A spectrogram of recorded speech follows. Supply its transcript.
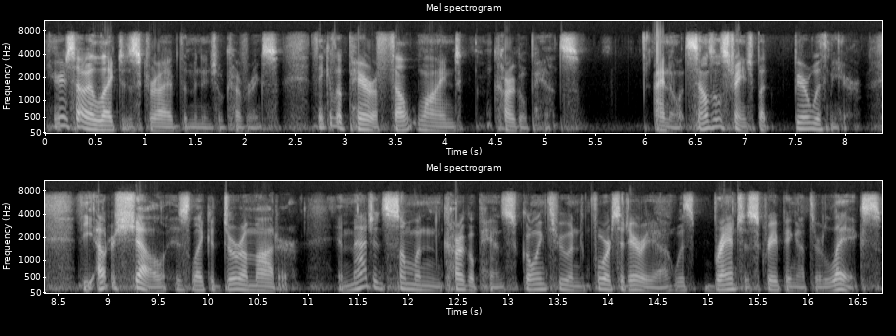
Here's how I like to describe the meningeal coverings. Think of a pair of felt-lined cargo pants. I know it sounds a little strange, but bear with me here. The outer shell is like a dura mater. Imagine someone in cargo pants going through a forested area with branches scraping at their legs.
